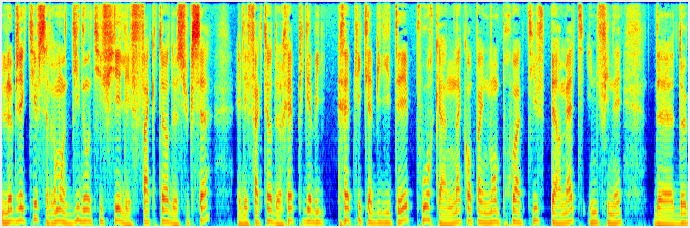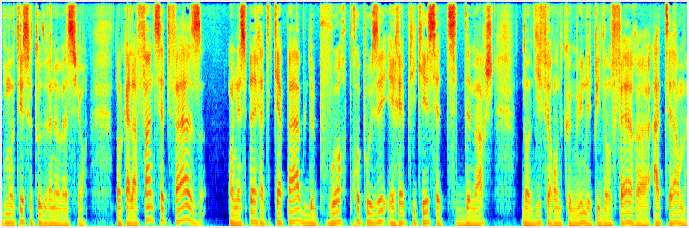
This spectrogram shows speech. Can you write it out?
l'objectif, c'est vraiment d'identifier les facteurs de succès et les facteurs de réplicabilité pour qu'un accompagnement proactif permette, in fine, d'augmenter ce taux de rénovation. Donc, à la fin de cette phase, on espère être capable de pouvoir proposer et répliquer cette, démarche dans différentes communes et puis d'en faire euh, à terme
